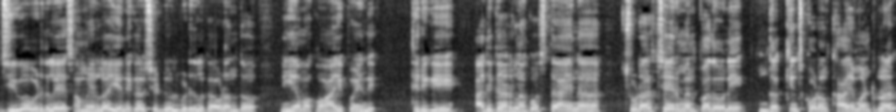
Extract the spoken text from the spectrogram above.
జీవో విడుదలయ్యే సమయంలో ఎన్నికల షెడ్యూల్ విడుదల కావడంతో నియామకం ఆగిపోయింది. తిరిగి అధికారంలోకి వస్తే ఆయన చుడా చైర్మన్ పదవిని దక్కించుకోవడం ఖాయమంటున్నారు.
